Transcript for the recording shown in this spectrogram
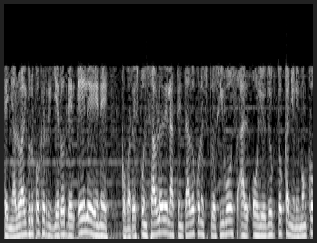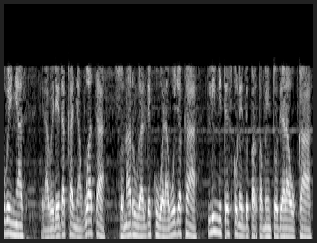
señaló al grupo guerrillero del ELN como responsable del atentado con explosivos al oleoducto Cañolimón Coveñas en la vereda Cañaguata, zona rural de Cubará, Boyacá, límites con el departamento de Arauca.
